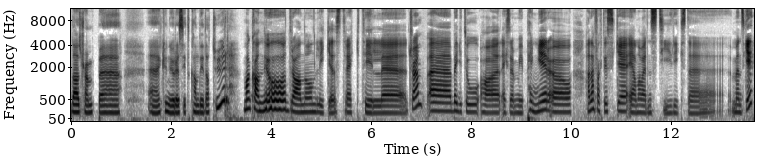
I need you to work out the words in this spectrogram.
da Trump eh, eh, kunngjorde sitt kandidatur. Man kan jo dra noen likhetstrekk til eh, Trump. Eh, begge to har ekstremt mye penger, og han er faktisk eh, en av verdens ti rikeste mennesker.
